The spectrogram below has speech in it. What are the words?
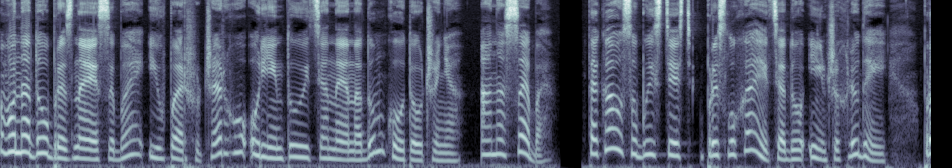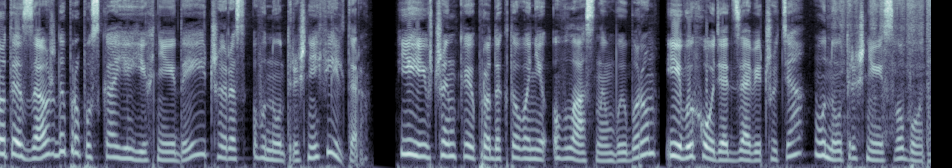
Вона добре знає себе і в першу чергу орієнтується не на думку оточення, а на себе. Така особистість прислухається до інших людей, проте завжди пропускає їхні ідеї через внутрішній фільтр. Її вчинки продиктовані власним вибором і виходять за відчуття внутрішньої свободи.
